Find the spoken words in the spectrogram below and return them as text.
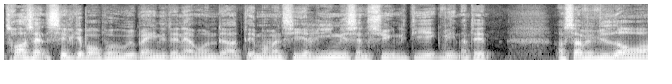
trods alt Silkeborg på udebane i den her runde, og det må man sige er rimelig sandsynligt, de ikke vinder den. Og så vil videre over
